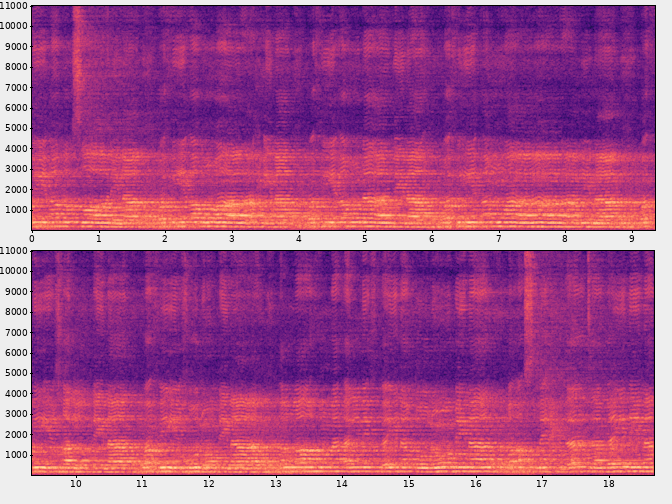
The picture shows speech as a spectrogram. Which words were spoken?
وفي أبصارنا وفي أرواحنا وفي أولادنا وفي أموالنا وفي خلقنا وفي خلقنا. اللهم ألف بين قلوبنا وأصلح ذات بيننا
